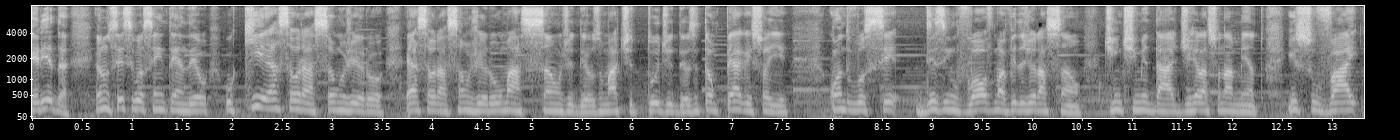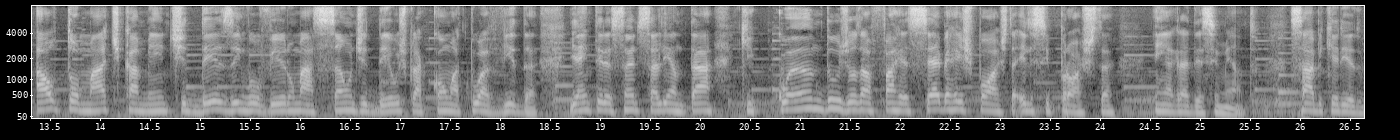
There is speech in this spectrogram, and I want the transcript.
Querida, eu não sei se você entendeu o que essa oração gerou. Essa oração gerou uma ação de Deus, uma atitude de Deus. Então pega isso aí. Quando você desenvolve uma vida de oração, de intimidade, de relacionamento, isso vai automaticamente desenvolver uma ação de Deus para com a tua vida. E é interessante salientar que quando Josafá recebe a resposta, ele se prostra em agradecimento. Sabe, querido,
